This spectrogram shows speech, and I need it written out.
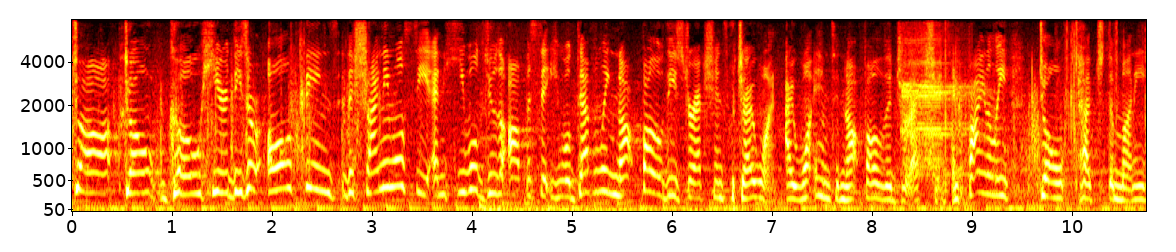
Stop. Don't go here. These are all things the Shining will see and he will do the opposite. He will definitely not follow these directions, which I want. I want him to not follow the directions. And finally, don't touch the money.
